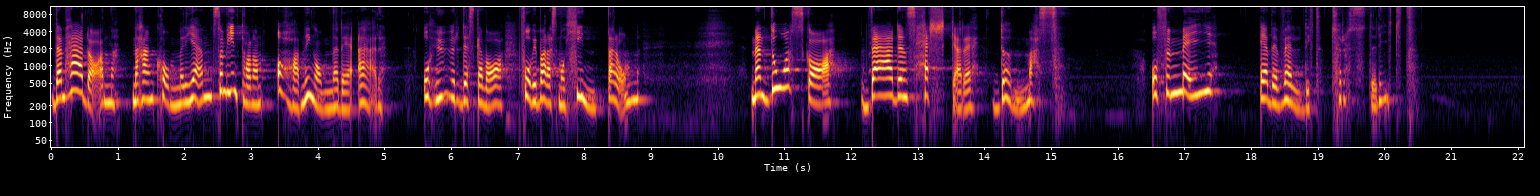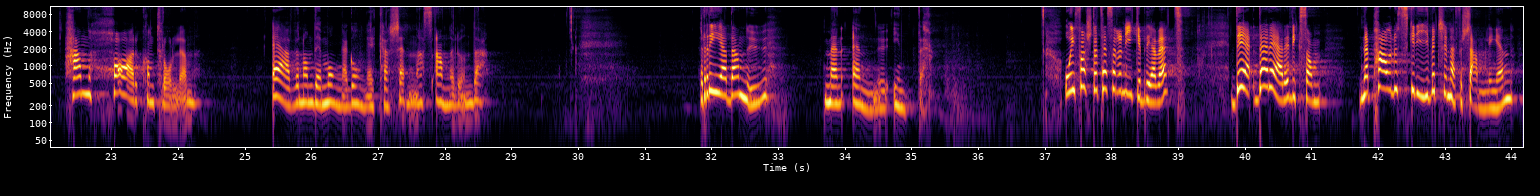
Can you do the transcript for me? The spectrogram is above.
den här dagen, när han kommer igen, som vi inte har någon aning om när det är och hur det ska vara, får vi bara små hintar om. Men då ska världens härskare dömas. Och för mig är det väldigt trösterikt. Han har kontrollen, även om det många gånger kan kännas annorlunda. Redan nu, men ännu inte. Och i första Thessalonikerbrevet, där är det liksom, när Paulus skriver till den här församlingen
